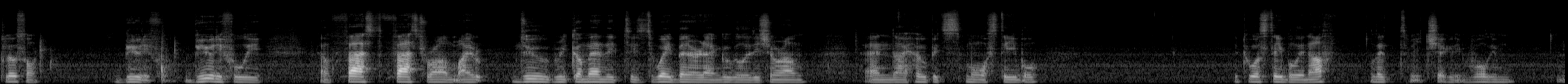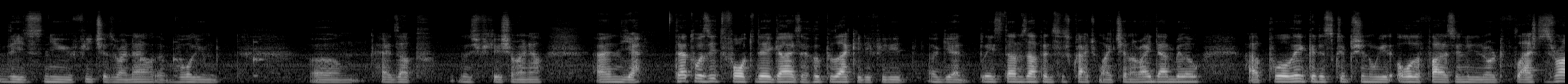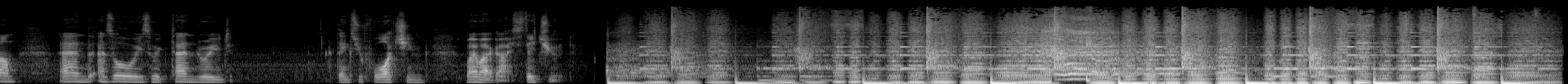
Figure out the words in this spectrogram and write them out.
Close on beautiful beautifully and fast fast ROM. I do recommend it. It's way better than Google Edition ROM and I hope it's more stable. It was stable enough. Let me check the volume these new features right now the volume um, heads up notification right now. And yeah that was it for today guys. I hope you like it. If you did again please thumbs up and subscribe to my channel right down below I'll put a link in the description with all the files you need in order to flash this ROM. And as always with Tandroid thanks you for watching. Bye bye guys. Stay tuned.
